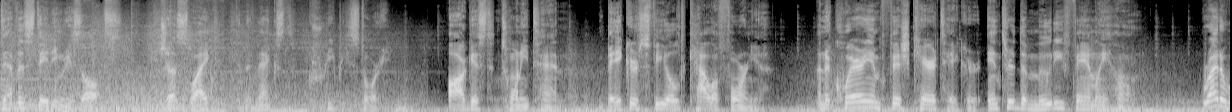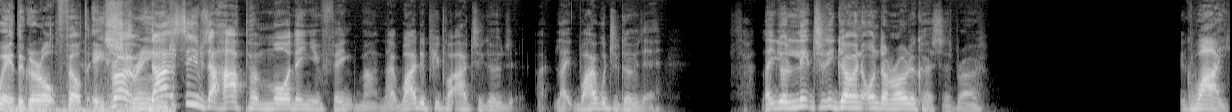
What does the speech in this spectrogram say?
devastating results, just like in the next creepy story. August 2010, Bakersfield, California. An aquarium fish caretaker entered the Moody family home. Right away, the girl felt a Bro, strange. that seems to happen more than you think, man. Like, why do people actually go? Like, why would you go there? Like, you're literally going under roller coasters, bro. Like, why?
